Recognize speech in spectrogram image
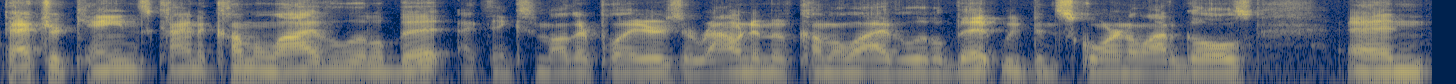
Patrick Kane's kind of come alive a little bit. I think some other players around him have come alive a little bit. We've been scoring a lot of goals, and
